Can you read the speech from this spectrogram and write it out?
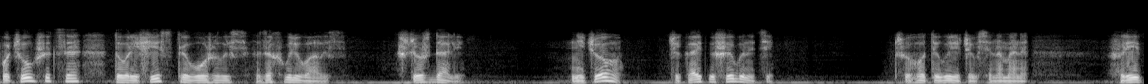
Почувши це, товариші стривожились, захвилювались. Що ж далі? Нічого, чекайте шибениці. Чого ти вирічився на мене? Фріц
